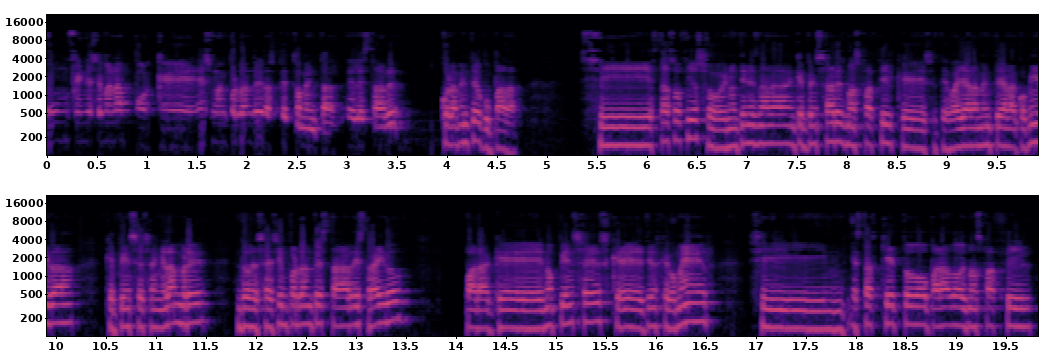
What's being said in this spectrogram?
un fin de semana porque es muy importante el aspecto mental, el estar con la mente ocupada. Si estás ocioso y no tienes nada en que pensar, es más fácil que se te vaya la mente a la comida, que pienses en el hambre. Entonces es importante estar distraído para que no pienses que tienes que comer. Si estás quieto o parado es más fácil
